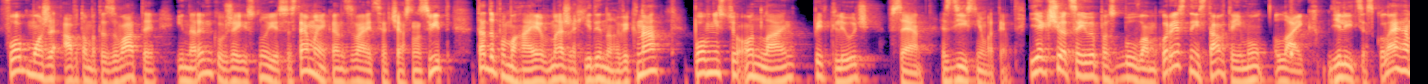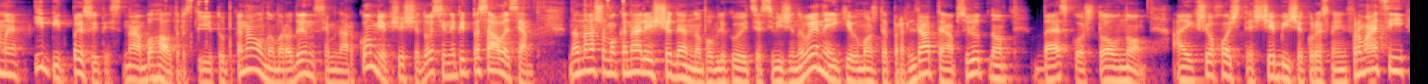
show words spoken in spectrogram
ФОП може автоматизувати, і на ринку вже існує система, яка називається вчасно звіт, та допомагає в межах єдиного вікна повністю онлайн під ключ все здійснювати. Якщо цей випуск був вам корисний, ставте йому лайк, діліться з колегами і підписуйтесь на бухгалтерський ютуб канал номер 1 Семінар.ком, якщо ще досі не підписалися. На нашому каналі щоденно публікуються свіжі новини, які ви можете переглядати абсолютно безкоштовно. А якщо хочете ще більше корисної інформації,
